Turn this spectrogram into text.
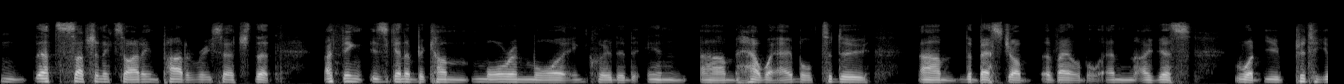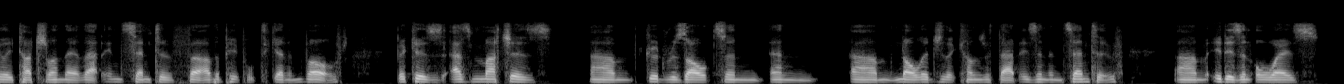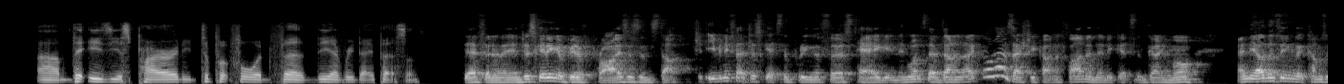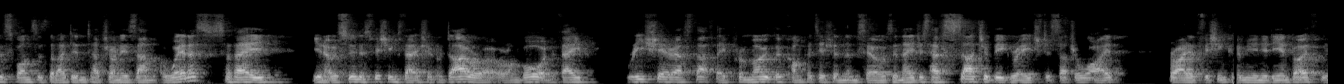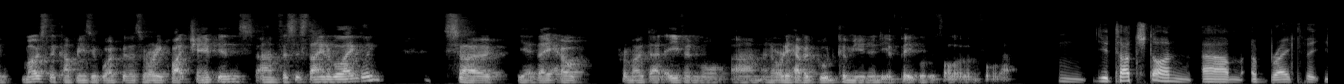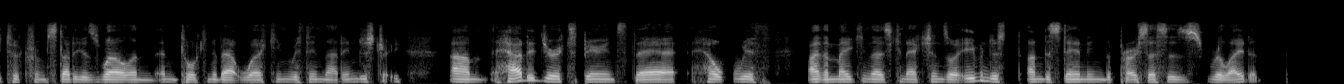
Hmm, that's such an exciting part of research that I think is going to become more and more included in um, how we're able to do um, the best job available. And I guess what you particularly touched on there, that incentive for other people to get involved, because as much as um, good results and and um, knowledge that comes with that is an incentive, um, it isn't always um, the easiest priority to put forward for the everyday person. Definitely. And just getting a bit of prizes and stuff, even if that just gets them putting the first tag in. And once they've done it, like, oh, that's actually kind of fun. And then it gets them going more. And the other thing that comes with sponsors that I didn't touch on is um, awareness. So they, you know, as soon as Fishing Station or Daiwa are on board, they reshare our stuff. They promote the competition themselves and they just have such a big reach to such a wide variety of fishing community. And both most of the companies who've worked with us are already quite champions um, for sustainable angling. So yeah, they help promote that even more um, and already have a good community of people who follow them for that. Hmm. You touched on um, a break that you took from study as well, and, and talking about working within that industry. Um, how did your experience there help with either making those connections or even just understanding the processes related?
